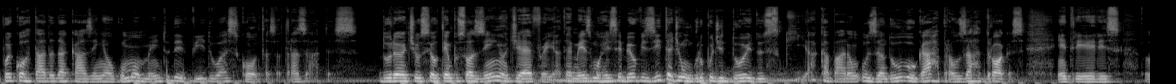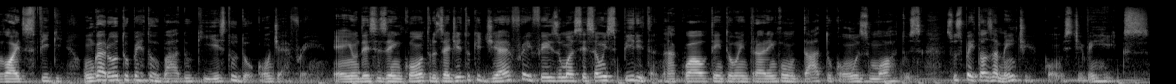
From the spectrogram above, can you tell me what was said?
foi cortada da casa em algum momento devido às contas atrasadas. Durante o seu tempo sozinho, Jeffrey até mesmo recebeu visita de um grupo de doidos que acabaram usando o lugar para usar drogas, entre eles Lloyd Fig, um garoto perturbado que estudou com Jeffrey. Em um desses encontros é dito que Jeffrey fez uma sessão espírita na qual tentou entrar em contato com os mortos, suspeitosamente com Steven Hicks.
